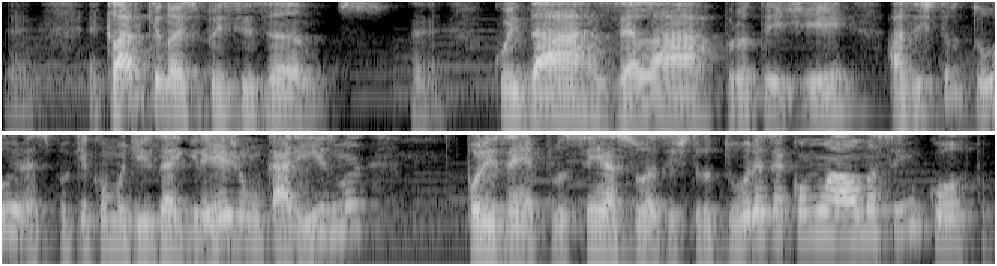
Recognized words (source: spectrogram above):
Né? É claro que nós precisamos né? Cuidar, zelar, proteger as estruturas, porque, como diz a igreja, um carisma, por exemplo, sem as suas estruturas, é como uma alma sem um corpo.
